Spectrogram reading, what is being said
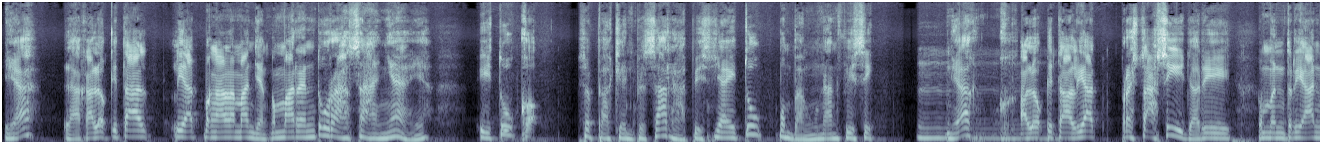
Ya, lah kalau kita lihat pengalaman yang kemarin tuh rasanya ya, itu kok sebagian besar habisnya itu pembangunan fisik. Ya, kalau kita lihat prestasi dari Kementerian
